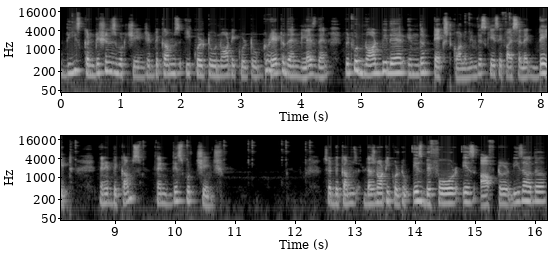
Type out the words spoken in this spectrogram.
these conditions would change. It becomes equal to not equal to greater than less than it would not be there in the text column. In this case if I select date then it becomes then this would change so it becomes does not equal to is before is after. These are the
